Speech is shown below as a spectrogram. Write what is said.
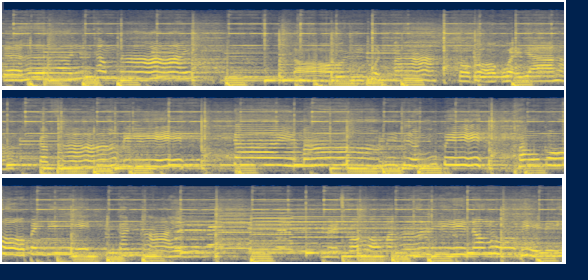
เกินทำนายตอนคุณมาก็บอกว่าอยากกับสามี ได้มาไม่ถึงปี เขาก็ไปดีกันใหม่แม่ชอบมาลีน้องรู้พี่ดี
